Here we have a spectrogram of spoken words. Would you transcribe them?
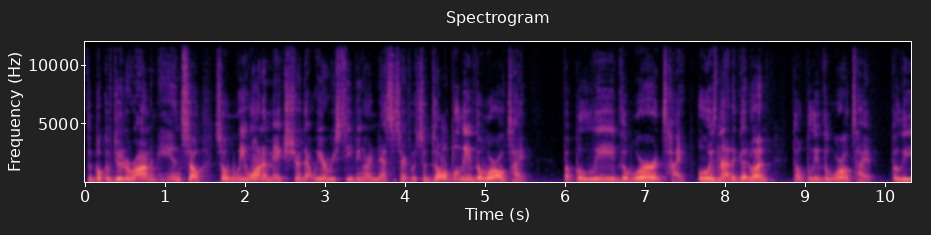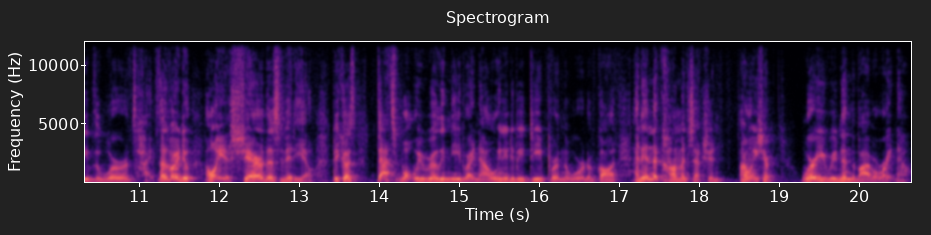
the book of Deuteronomy. And so, so we want to make sure that we are receiving our necessary food. So don't believe the world type but believe the words hype. Ooh, isn't that a good one? Don't believe the world hype. Believe the words hype. That's what I do. I want you to share this video because that's what we really need right now. We need to be deeper in the Word of God. And in the comment section, I want you to share where are you reading in the Bible right now?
